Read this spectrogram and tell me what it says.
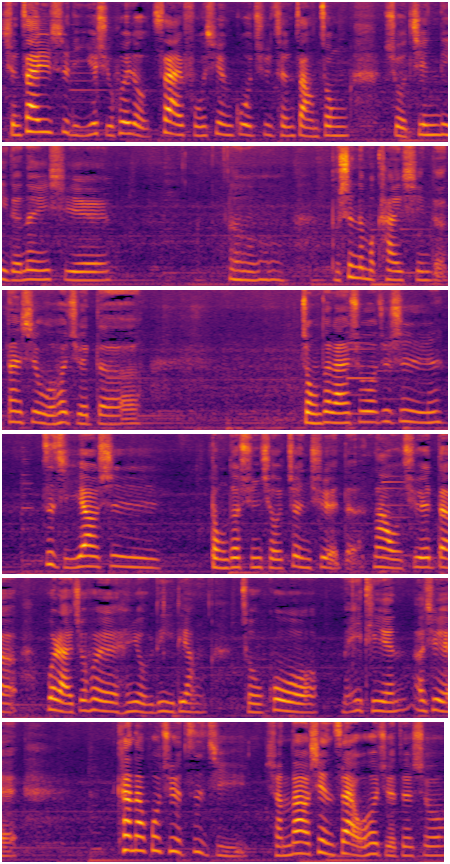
潜在意识里，也许会有在浮现过去成长中所经历的那一些，嗯，不是那么开心的。但是我会觉得，总的来说，就是自己要是。懂得寻求正确的，那我觉得未来就会很有力量走过每一天，而且看到过去的自己，想到现在，我会觉得说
